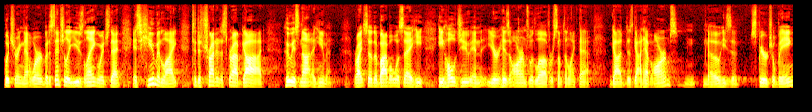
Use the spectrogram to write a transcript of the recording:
butchering that word, but essentially use language that is human like to try to describe God who is not a human, right? So the Bible will say he, he holds you in your, his arms with love or something like that. God, does God have arms? No, he's a spiritual being,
